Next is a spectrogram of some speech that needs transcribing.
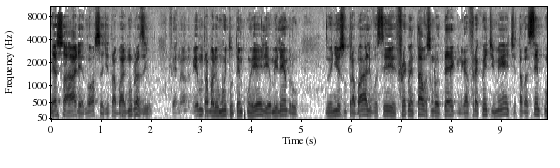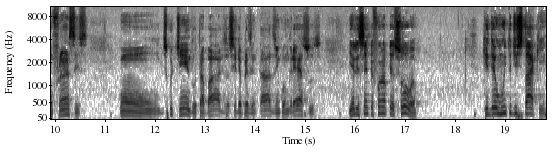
nessa área nossa de trabalho no Brasil. O Fernando mesmo trabalhou muito tempo com ele, eu me lembro no início do trabalho, você frequentava a sonotécnica frequentemente, estava sempre com o Francis, com, discutindo trabalhos a serem apresentados em congressos, e ele sempre foi uma pessoa que deu muito destaque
